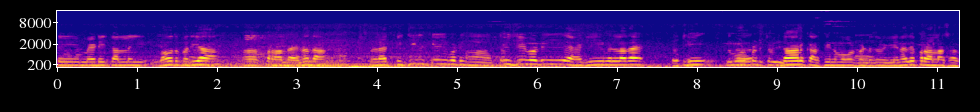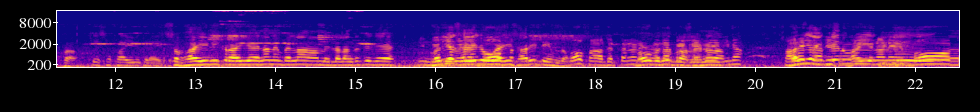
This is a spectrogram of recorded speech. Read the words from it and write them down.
ਤੇ ਮੈਡੀਕਲ ਲਈ ਬਹੁਤ ਵਧੀਆ ਹੈ ਇਹਨਾਂ ਦਾ। ਮਤਲਬ ਤੀਜੀ ਦਿੱਤੀ ਹੈ ਜੀ ਬੋਡੀ ਤੀਜੀ ਬੋਡੀ ਹੈਗੀ ਮੈਨੂੰ ਲੱਗਦਾ ਵੀ ਨਮੋਲ ਪਿੰਡ ਤੋਂ ਦਾਨ ਕਰਤੀ ਨਮੋਲ ਪਿੰਡ ਤੋਂ ਜੀ ਇਹਨਾਂ ਦੇ ਉਪਰਾਲਾ ਸੰਸਥਾ ਤੇ ਸਫ਼ਾਈ ਵੀ ਕਰਾਈ। ਸਫ਼ਾਈ ਵੀ ਕਰਾਈ ਹੈ ਇਹਨਾਂ ਨੇ ਪਹਿਲਾਂ ਮੇਲਾ ਲੰਘ ਕੇ ਗਏ ਵਧੀਆ ਸਹਿਯੋਗ ਹੈ ਜੀ ਸਾਰੀ ਟੀਮ ਦਾ। ਬਹੁਤ ਸਾਥ ਦਿੱਤਾ ਇਹਨਾਂ ਨੇ ਬਹੁਤ ਵਧੀਆ ਉਪਰਾਲਾ ਇਹਨਾਂ ਦਾ। ਨਾ। ਸਾਰੇ ਵਧੀਆ ਪਿੰਡ ਦੀ ਅੱਗੇ ਨੂੰ ਸਫ਼ਾਈ ਵੀ ਇਹਨਾਂ ਨੇ ਬਹੁਤ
